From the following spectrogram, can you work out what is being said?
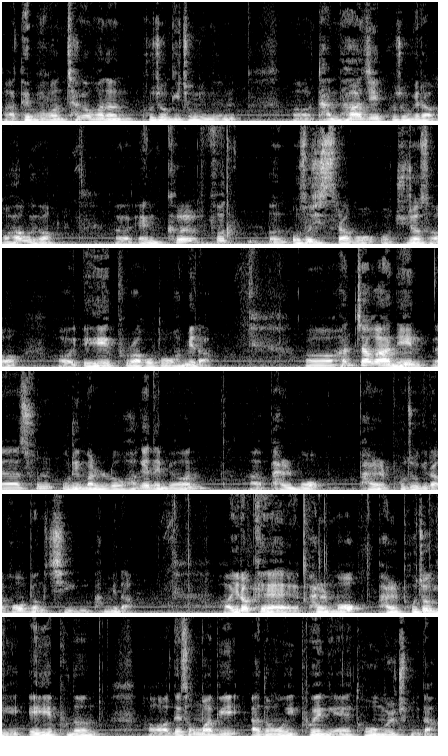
아, 대부분 착용하는 보조기 종류는 어, 단하지 보조기라고 하고요. 어, 앵클 풋 어, 오소시스라고 줄여서 어, AF라고도 합니다. 어, 한자가 아닌 어, 순 우리말로 하게 되면 아, 발목, 발 보조기라고 명칭합니다. 어, 이렇게 발목, 발 보조기 AF는 어, 내성마비 아동의 보행에 도움을 줍니다.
